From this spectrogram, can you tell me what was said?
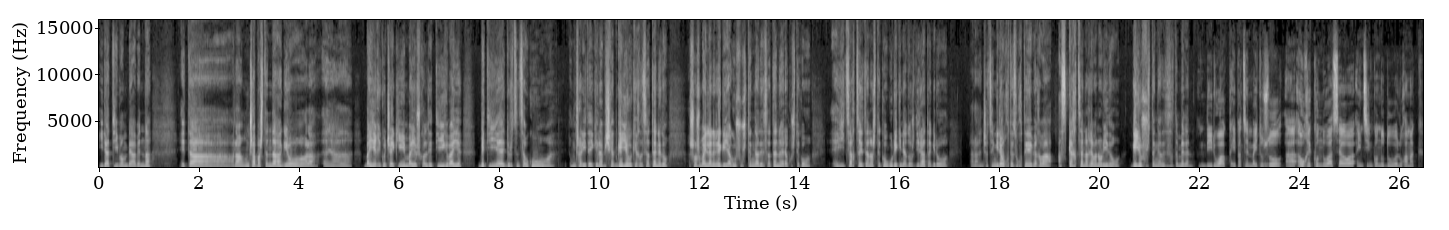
irati bon behaben da, Eta, ala, untxapasten da, geho, ala, e, bai herriko txaikin, bai euskaldetik, bai beti e, durutzen zauku untxarita ikela, biskat gehiago eker dezaten, edo sos mailan ere gehiago sustenga dezaten, erakusteko e, hitzartzaetan hasteko gurekin ados dira, eta gero, ara, entzatzen gira urtez urte, berra ba, azkartzen arreban hori, edo gehiago sustenga dezaten beden. Diruak aipatzen baituzu, aurre kondua, zer aintzin kondu du lujamak?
